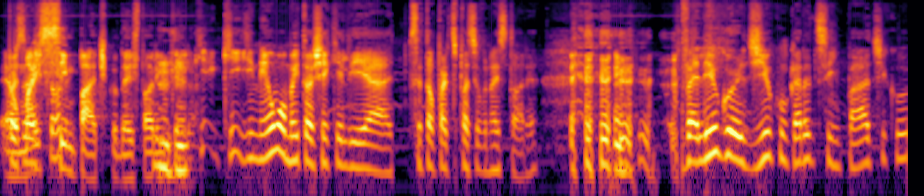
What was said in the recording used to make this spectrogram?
É o mais tão... simpático da história uhum. inteira. Que, que, em nenhum momento eu achei que ele ia ser tão participativo na história. Velhinho gordinho com cara de simpático.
